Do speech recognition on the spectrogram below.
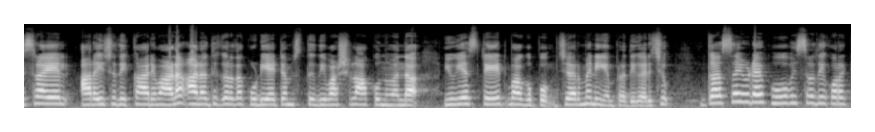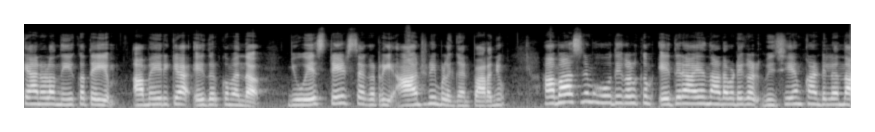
ഇസ്രായേൽ അറിയിച്ചത് ഇക്കാര്യമാണ്. അനധികൃത കുടിയേറ്റം സ്ഥിതി വഷളാക്കുന്നുവെന്ന് യു എസ് സ്റ്റേറ്റ് വകുപ്പും ജർമ്മനിയും പ്രതികരിച്ചു. ഗസയുടെ ഭൂവിസ്തൃതി കുറയ്ക്കാനുള്ള നീക്കത്തെയും അമേരിക്ക എതിർക്കുമെന്ന് U S state secretary Antony Blinken പറഞ്ഞു. ഹമാസിനും ഹൂതികൾക്കും എതിരായ നടപടികൾ വിജയം കണ്ടില്ലെന്ന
